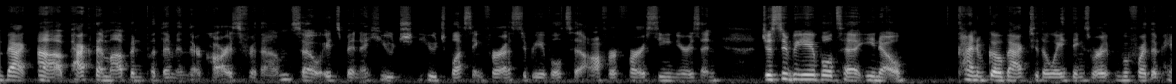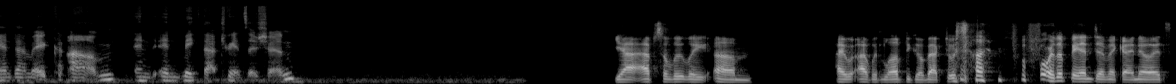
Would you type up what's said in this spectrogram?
back uh, pack them up and put them in their cars for them. So it's been a huge, huge blessing for us to be able to offer for our seniors and just to be able to, you know, kind of go back to the way things were before the pandemic um, and and make that transition. Yeah, absolutely. Um, I, I would love to go back to a time before the pandemic. I know it's.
